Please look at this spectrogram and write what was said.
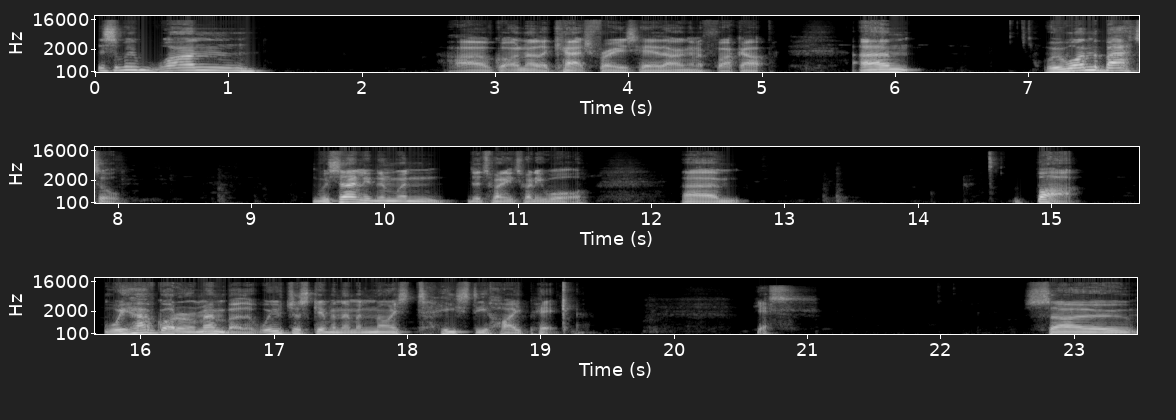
This will be one I've got another catchphrase here that I'm going to fuck up. Um we won the battle. We certainly didn't win the 2020 war. Um but we have got to remember that we've just given them a nice, tasty high pick. Yes. So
